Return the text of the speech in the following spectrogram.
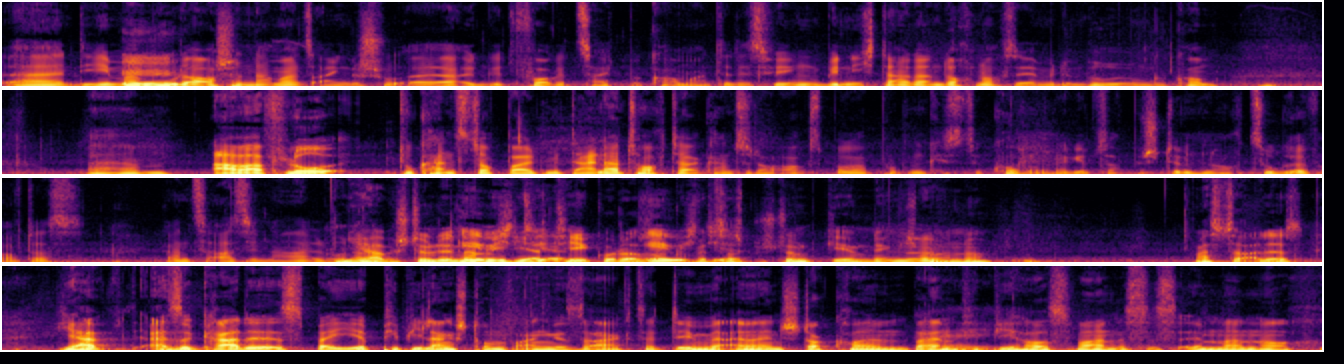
äh, die mein Mhm. Bruder auch schon damals äh, ge- vorgezeigt bekommen hatte. Deswegen bin ich da dann doch noch sehr mit in Berührung gekommen. Ähm, aber Flo, du kannst doch bald mit deiner Tochter, kannst du doch Augsburger Puppenkiste gucken. Da gibt es doch bestimmt noch Zugriff auf das ganze Arsenal, oder? Ja, bestimmt in der ich dir. Mediathek oder so wird es das bestimmt geben, denke Ne? ich mal, ne? Hast du alles? Ja, also gerade ist bei ihr Pippi Langstrumpf angesagt. Seitdem wir einmal in Stockholm beim Ey. Pipi-Haus waren, ist es immer noch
